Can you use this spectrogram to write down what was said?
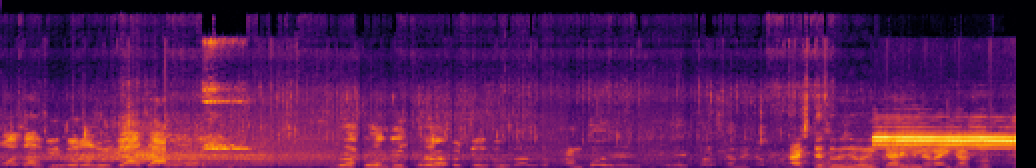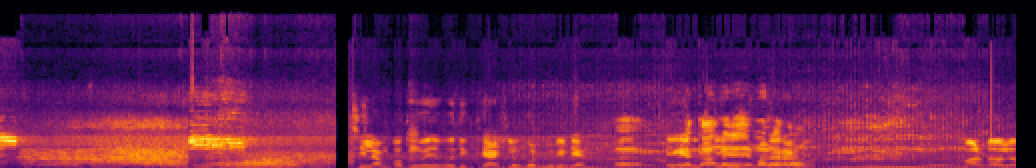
মজার ভিতরে ঢুকে আছে। আসতেছে ওই যে ওই গাড়িগুলো রাই আসুক। ছিলাম প্রথমে যে ওদিক থেকে আসলো ভোটগুড়িটা মালটা হলো।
